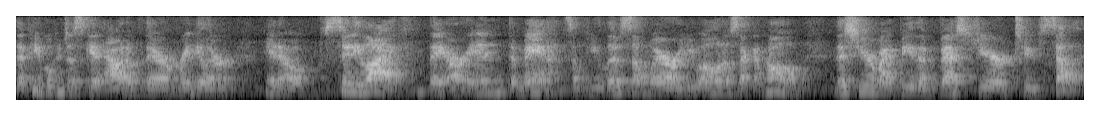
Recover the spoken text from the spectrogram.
that people can just get out of their regular, you know, city life, they are in demand. So if you live somewhere or you own a second home, this year might be the best year to sell it.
